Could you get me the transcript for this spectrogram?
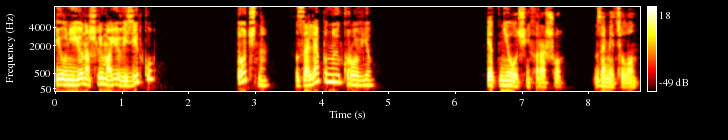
И у нее нашли мою визитку? Точно, заляпанную кровью. Это не очень хорошо, заметил он.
